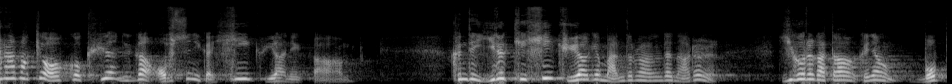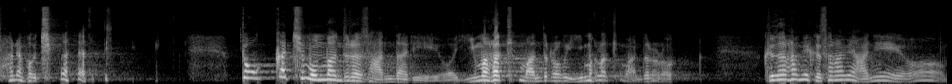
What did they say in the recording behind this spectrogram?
하나밖에 없고 귀하니까 없으니까 희 귀하니까. 근데 이렇게 희 귀하게 만들어 놨는데 나를 이거를 갖다가 그냥 못판에 못 찍어야 돼. 똑같이 못 만들어서 안달이에요. 이만하게 만들어 놓고 이만하게 만들어 놓고. 그 사람이 그 사람이 아니에요.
